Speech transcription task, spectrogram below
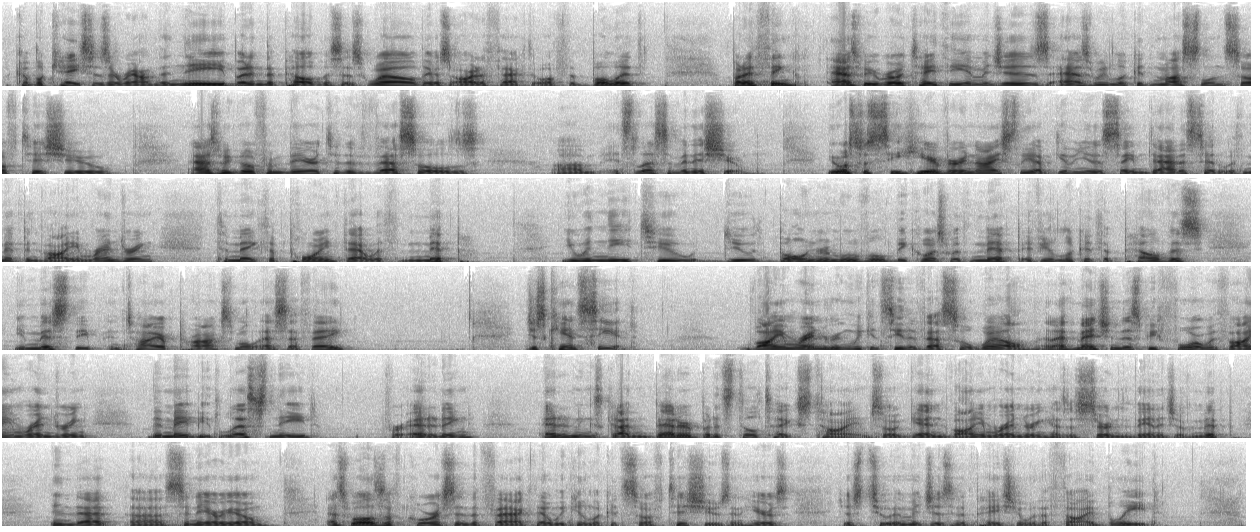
couple cases around the knee, but in the pelvis as well, there's artifact off the bullet. But I think as we rotate the images, as we look at muscle and soft tissue, as we go from there to the vessels, um, it's less of an issue. You also see here very nicely, I've given you the same data set with MIP and volume rendering to make the point that with MIP, you would need to do bone removal because with MIP, if you look at the pelvis, you miss the entire proximal SFA. You just can't see it volume rendering, we can see the vessel well. And I've mentioned this before with volume rendering, there may be less need for editing. Editing's gotten better, but it still takes time. So again, volume rendering has a certain advantage of MIP in that uh, scenario, as well as, of course, in the fact that we can look at soft tissues. And here's just two images in a patient with a thigh bleed.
